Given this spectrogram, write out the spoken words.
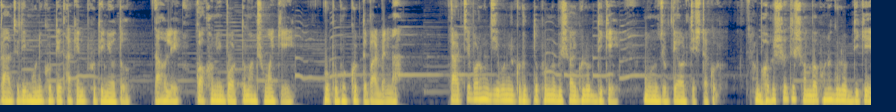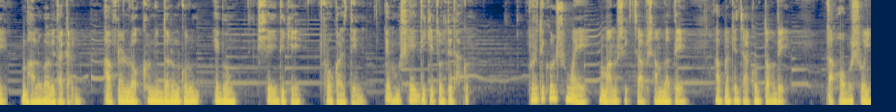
তা যদি মনে করতে থাকেন প্রতিনিয়ত, তাহলে কখনোই বর্তমান সময়কে উপভোগ করতে পারবেন না। তার চেয়ে বরং জীবনের গুরুত্বপূর্ণ বিষয়গুলোর দিকে মনোযোগ দেওয়ার চেষ্টা করুন। ভবিষ্যতের সম্ভাবনাগুলোর দিকে ভালোভাবে তাকান। আপনার লক্ষ্য নির্ধারণ করুন এবং সেই দিকে ফোকাস দিন এবং সেই দিকে চলতে থাকুন। প্রতিকূল সময়ে মানসিক চাপ সামলাতে আপনাকে যা করতে হবে তা অবশ্যই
